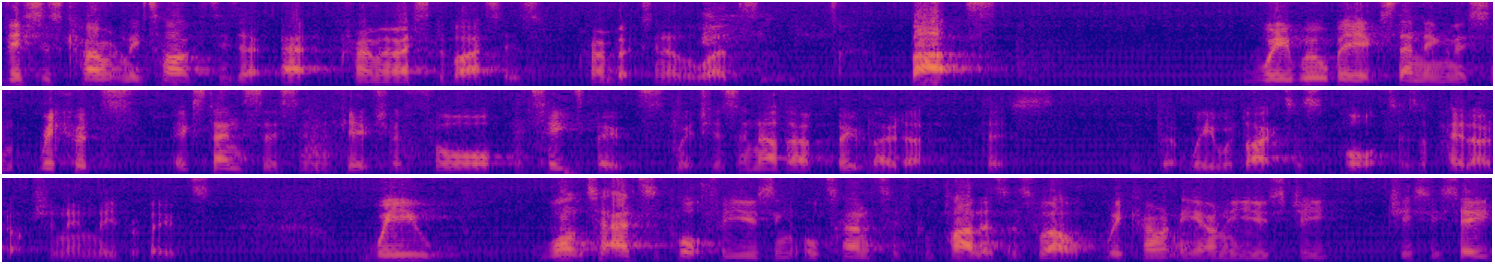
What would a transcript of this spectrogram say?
This is currently targeted at, at Chrome OS devices, Chromebooks in other words. But we will be extending this, in, we could extend this in the future for Petitboots, which is another bootloader that's, that we would like to support as a payload option in LibreBoot. We want to add support for using alternative compilers as well. We currently only use G, GCC.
